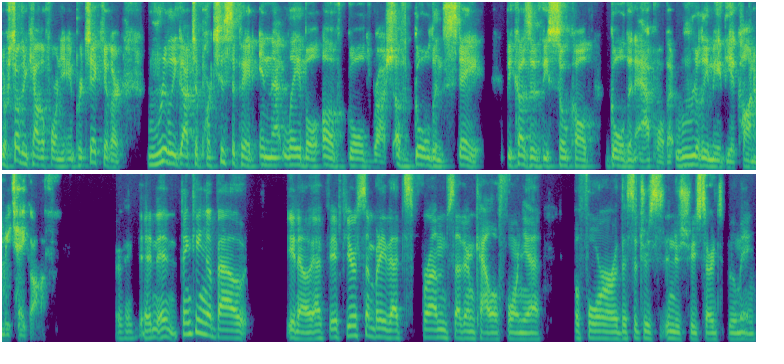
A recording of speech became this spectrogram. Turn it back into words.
or Southern California in particular, really got to participate in that label of gold rush, of golden state, because of the so-called golden apple that really made the economy take off. Perfect. And, and thinking about, you know, if, if you're somebody that's from Southern California before the citrus industry starts booming,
